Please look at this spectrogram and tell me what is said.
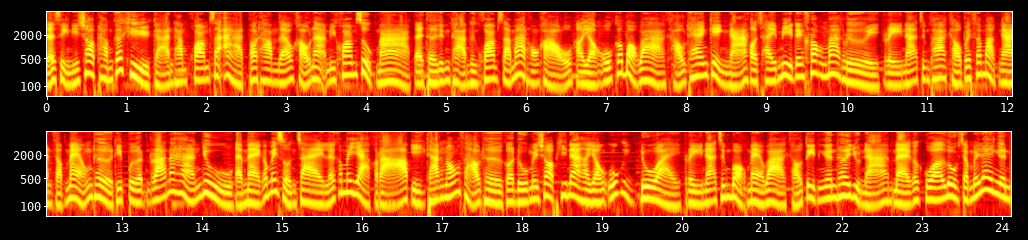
และสิ่งที่ชอบทำก็คือการทำความสะอาดพอทำแล้วเขาน่ะมีความสุขมาก แต่เธอจึงถามถึงความสามารถของเขาฮยองอุกก็บอกว่าเขาแทงเก่งนะเขาใช้มีดได้คล่องมากเลยรีนะจึงพาเขาไปสมัครงานกับแม่ของเธอที่เปิดร้านอาหารอยู่ แต่แม่ก็ไม่สนใจและก็ไม่อยากรับ อีกทั้งน้องสาวเธอก็ดูไม่ชอบพี่หน้าฮยองอุกอีกด้วยรีนะจึงบอกแม่ว่าเขาติดเงินเธออยู่นะ แม่ก็กลัวลูกจะไม่ได้เงิน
